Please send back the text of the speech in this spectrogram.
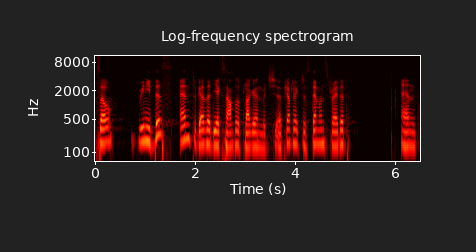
So we need this and together the example plugin which uh, Piotrek just demonstrated. And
